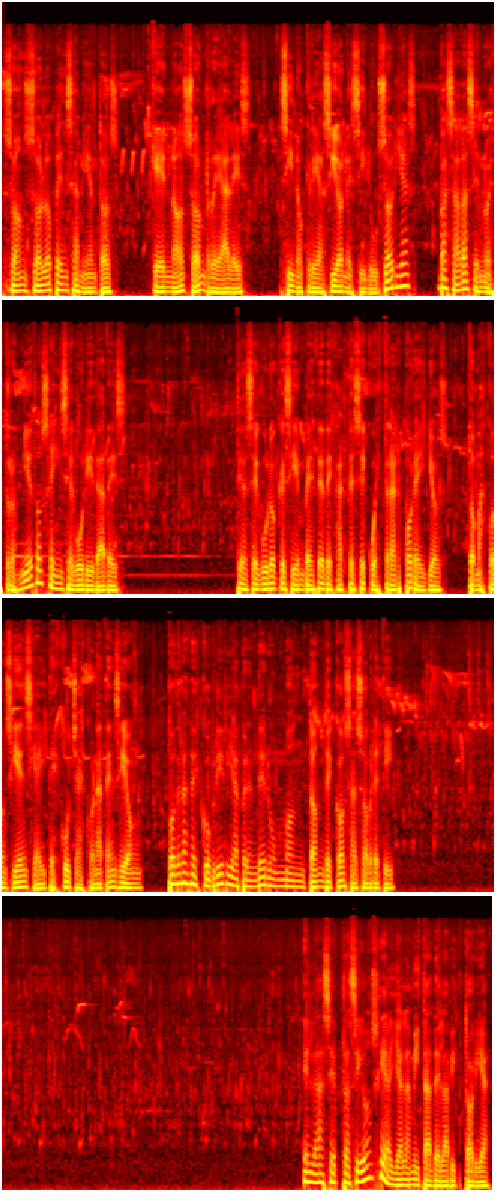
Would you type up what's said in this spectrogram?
son solo pensamientos, que no son reales, sino creaciones ilusorias basadas en nuestros miedos e inseguridades. Te aseguro que si en vez de dejarte secuestrar por ellos, tomas conciencia y te escuchas con atención, podrás descubrir y aprender un montón de cosas sobre ti. En la aceptación se halla la mitad de la victoria.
